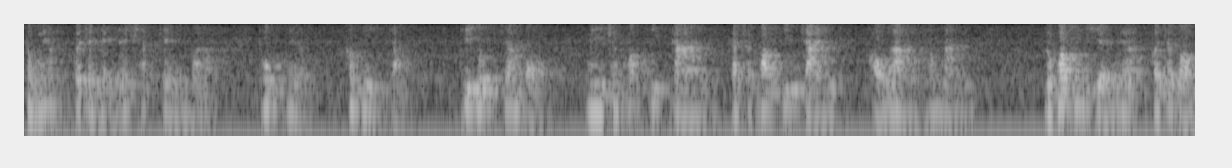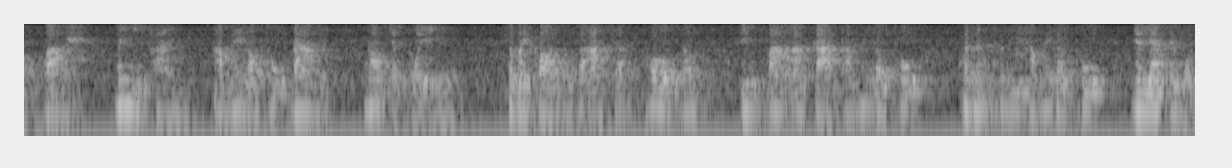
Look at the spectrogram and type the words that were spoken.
ตรงนี้ก็จะเห็นได้ชัดเจนว่าทุกเนี่ยก็มีจากที่พระพุทธเจ้าบอก มีเฉพาะที่กายกับเฉพาะที่ใจของเราเท่านั้นหลวงพ่อคำเขียนเนี่ยก็จะบอกว่าไม่มีใครทำให้เราทุกข์ได้นอกจากตัวเอง สมัยก่อนเราก็อาจจะโทษเนาะดินฟ้าอากาศทำให้เราทุกข์คนนั้นคนนี้ทำให้เราทุกข์เยอะแยะไปหมด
